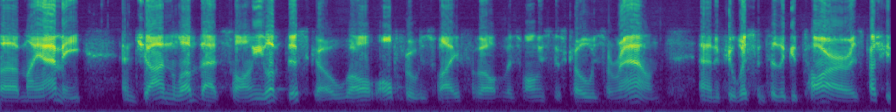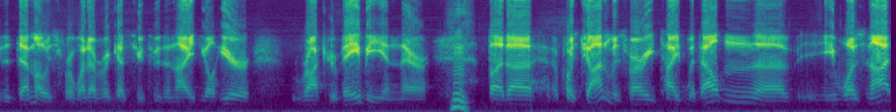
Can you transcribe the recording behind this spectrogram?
uh, Miami. And John loved that song. He loved disco all, all through his life, well, as long as disco was around. And if you listen to the guitar, especially the demos for whatever gets you through the night, you'll hear "Rock Your Baby" in there. But uh, of course, John was very tight with Elton. Uh, he was not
